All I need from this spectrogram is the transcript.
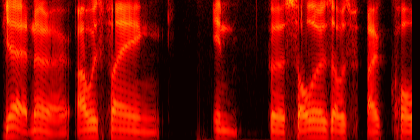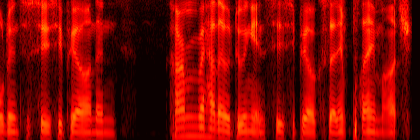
yeah, no, no, I was playing in for solos. I was I called into CCPL and then I can't remember how they were doing it in CCPL because I didn't play much.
